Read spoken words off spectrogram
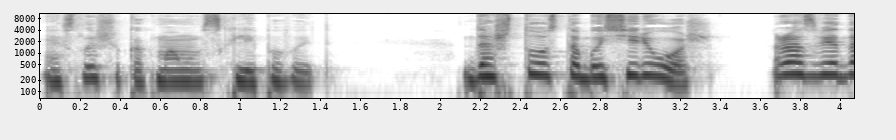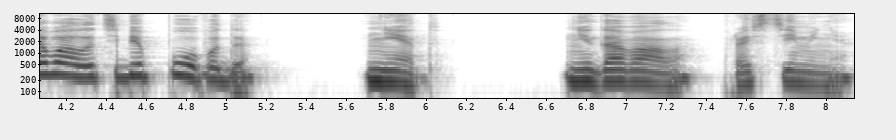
Я слышу, как мама всхлипывает. «Да что с тобой, Сереж? Разве я давала тебе повода?» «Нет, «Не давала. Прости меня».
